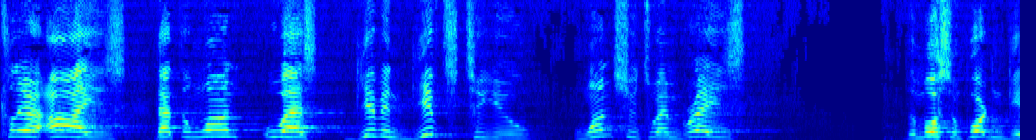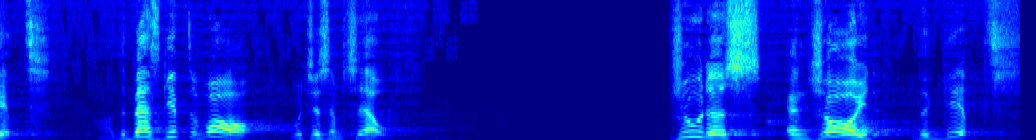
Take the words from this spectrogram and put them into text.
clear eyes that the one who has given gifts to you wants you to embrace the most important gift, uh, the best gift of all, which is Himself. Judas enjoyed the gifts,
